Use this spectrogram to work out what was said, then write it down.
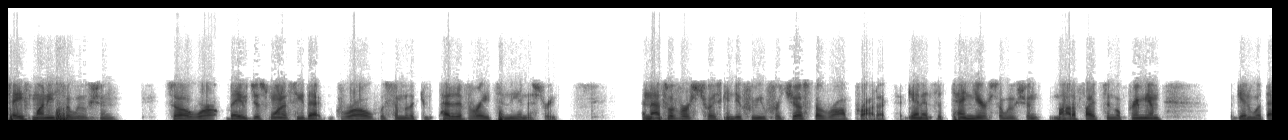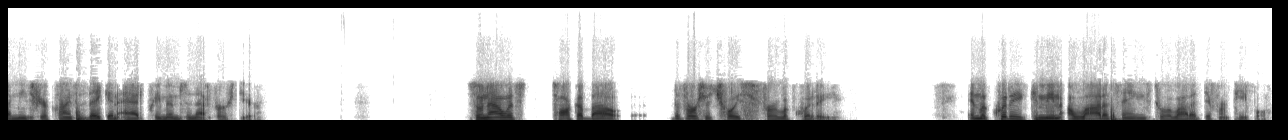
safe money solution. So they just want to see that grow with some of the competitive rates in the industry. And that's what Versa Choice can do for you for just the raw product. Again, it's a 10-year solution, modified single premium. Again, what that means for your clients is they can add premiums in that first year. So now let's talk about the Versa choice for liquidity. And liquidity can mean a lot of things to a lot of different people.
